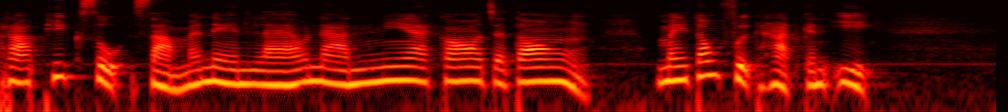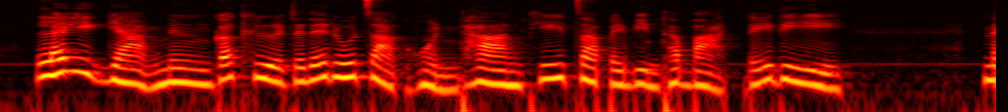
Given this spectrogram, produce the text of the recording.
พระภิกษุสามเณรแล้วนั้นเนี่ยก็จะต้องไม่ต้องฝึกหัดกันอีก และอีกอย่างหนึ่งก็คือจะได้รู้จักหนทางที่จะไปบินทบาทได้ดีใน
